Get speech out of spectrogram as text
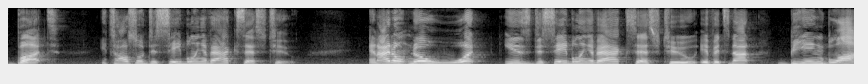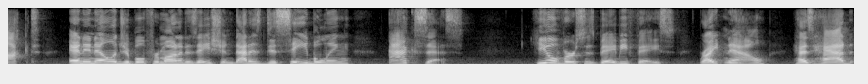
but it's also disabling of access to. And I don't know what is disabling of access to if it's not being blocked and ineligible for monetization. That is disabling access. Heel versus Babyface right now has had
